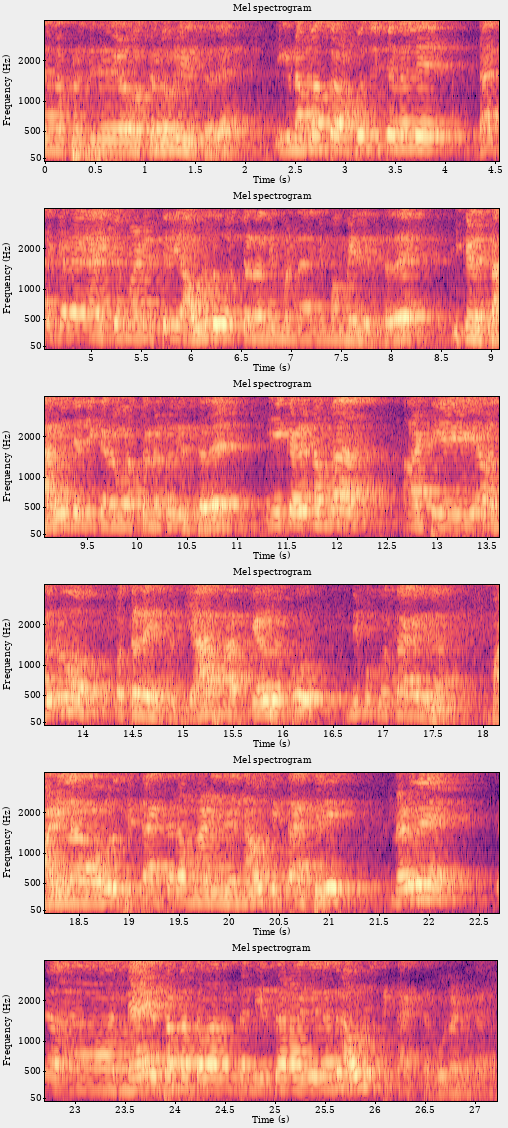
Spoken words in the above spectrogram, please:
ಜನಪ್ರತಿನಿಧಿಗಳ ಒತ್ತಡವೂ ಇರ್ತದೆ. ಈಗ ನಮ್ಮಂತ ಅಪೋಸಿಷನ್ ಅಲ್ಲಿ ಶಾಸಕರ ಆಯ್ಕೆ ಮಾಡಿರ್ತೀರಿ, ಅವ್ರದ್ದು ಒತ್ತಡ ನಿಮ್ಮನ್ನ, ನಿಮ್ಮ ಮೇಲೆ ಇರ್ತದೆ ಈ ಕಡೆ ಸಾರ್ವಜನಿಕರ ಒತ್ತಡನೂ ಇರ್ತದೆ. ಈ ಕಡೆ ನಮ್ಮ ಆರ್ ಟಿ ಐ ಅದನ್ನು ಒತ್ತಡ ಇರ್ತದೆ. ಯಾರ ಮಾತು ಕೇಳಬೇಕು ನಿಮಗೆ ಗೊತ್ತಾಗೋದಿಲ್ಲ. ಮಾಡಿಲ್ಲ, ಅವರು ಸಿಟ್ಟಾಗ್ತಾರ, ಮಾಡಿದ್ರೆ ನಾವು ಸಿಟ್ಟಾಗ್ತೀವಿ. ನಡುವೆ ನ್ಯಾಯಸಮ್ಮತವಾದಂಥ ನಿರ್ಧಾರ ಆಗಲಿಲ್ಲ ಅಂದ್ರೆ ಅವರು ಸಿಟ್ಟಾಗ್ತಾರೆ ಹೋರಾಟಗಾರರು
